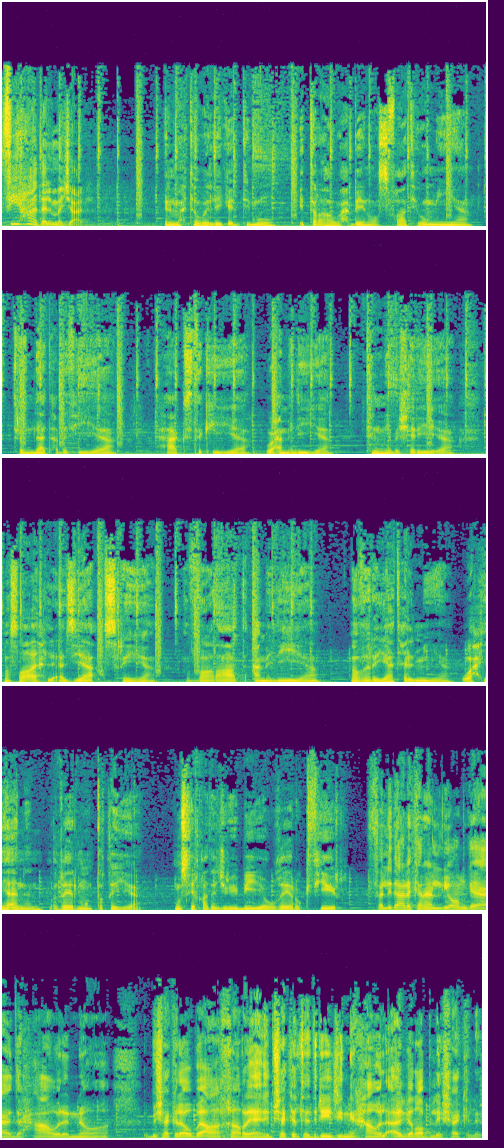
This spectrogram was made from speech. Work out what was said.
في هذا المجال. المحتوى اللي يقدموه يتراوح بين وصفات يومية ترندات عبثية هاكس ذكية وعملية تنمية بشرية نصائح لأزياء عصرية نظارات عملية. نظريات علمية وأحيانا غير منطقية موسيقى تجريبية وغيره كثير فلذلك أنا اليوم قاعد أحاول إنه بشكل أو بآخر يعني بشكل تدريجي إني أحاول أقرب لشكل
